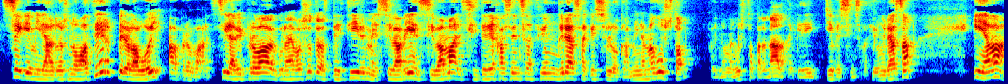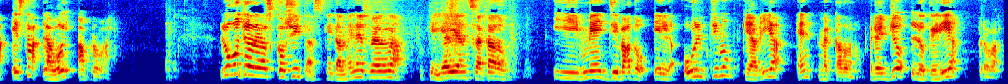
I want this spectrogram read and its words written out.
Sé que milagros no va a hacer, pero la voy a probar. Si la habéis probado alguna de vosotros, decirme si va bien, si va mal, si te deja sensación grasa, que es lo que a mí no me gusta, pues no me gusta para nada que lleve sensación grasa. Y nada, esta la voy a probar. Luego otra de las cositas que también es verdad que ya habían sacado y me he llevado el último que había en Mercadona, pero yo lo quería probar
